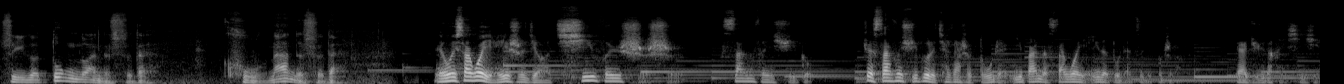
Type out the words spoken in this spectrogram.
是一个动乱的时代，苦难的时代。因为《三国演义》是叫七分史实，三分虚构。这三分虚构的，恰恰是读者一般的《三国演义》的读者自己不知道，大家就觉得很新鲜。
